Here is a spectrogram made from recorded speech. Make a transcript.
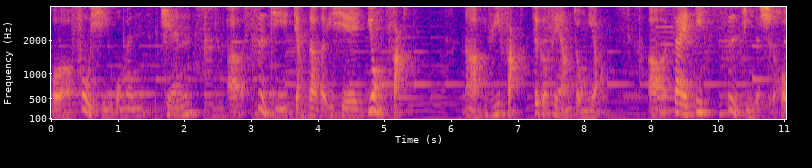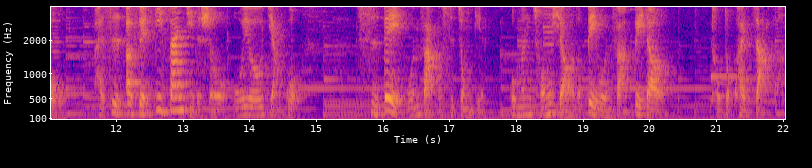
或复习我们前呃四集讲到的一些用法，那语法这个非常重要。呃，在第四集的时候。还是哦，对，第三集的时候我有讲过，死背文法不是重点。我们从小的背文法背到头都快炸了。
